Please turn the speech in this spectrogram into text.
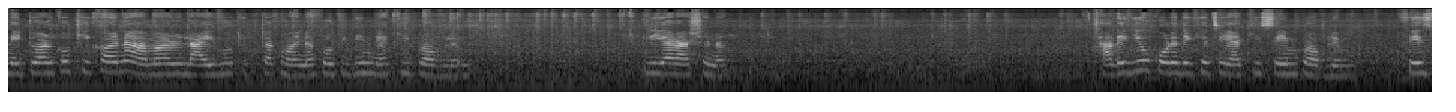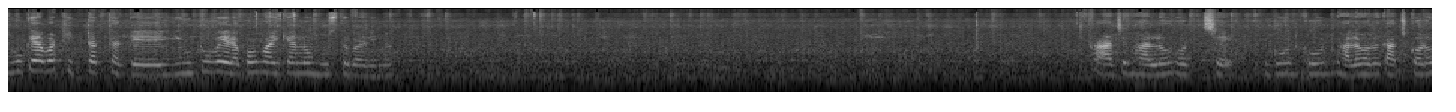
নেটওয়ার্কও ঠিক হয় না, আমার লাইভও ঠিকঠাক হয় না। প্রতিদিন একই প্রবলেম ক্লিয়ার আসে না। ছাদে গিয়েও করে দেখেছি একই সেম প্রবলেম ফেসবুকে আবার ঠিকঠাক থাকে ইউটিউবে এরকম হয় কেন বুঝতে পারি না। কাজ ভালো হচ্ছে গুড গুড ভালোভাবে কাজ করো।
